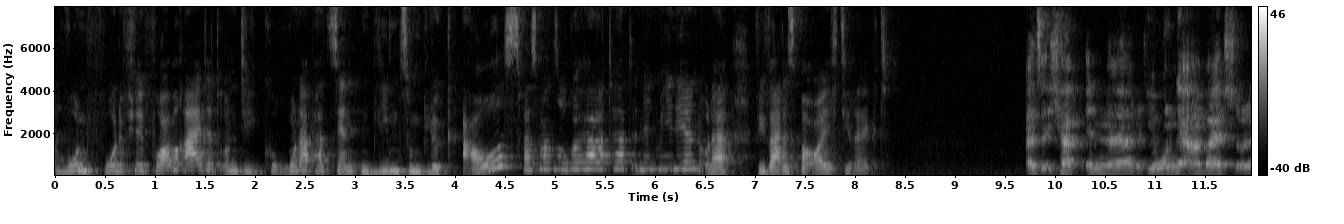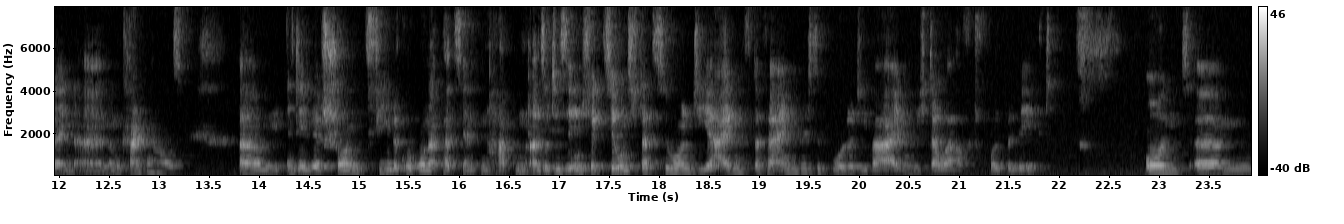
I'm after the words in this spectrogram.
Wurde viel vorbereitet und die Corona-Patienten blieben zum Glück aus, was man so gehört hat in den Medien? Oder wie war das bei euch direkt? Also ich habe in einer Region gearbeitet oder in einem Krankenhaus, ähm, in dem wir schon viele Corona-Patienten hatten. Also diese Infektionsstation, die eigens dafür eingerichtet wurde, die war eigentlich dauerhaft voll belegt. Und ähm,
